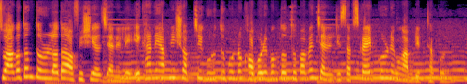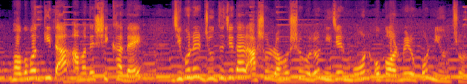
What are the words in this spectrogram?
স্বাগতম তরুলতা অফিসিয়াল চ্যানেলে। এখানে আপনি সবচেয়ে গুরুত্বপূর্ণ খবর এবং তথ্য পাবেন। চ্যানেলটি সাবস্ক্রাইব করুন এবং আপডেট থাকুন। ভগবত গীতা আমাদের শিক্ষা দেয়, জীবনের যুদ্ধ জেতার আসল রহস্য হলো নিজের মন ও কর্মের উপর নিয়ন্ত্রণ।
